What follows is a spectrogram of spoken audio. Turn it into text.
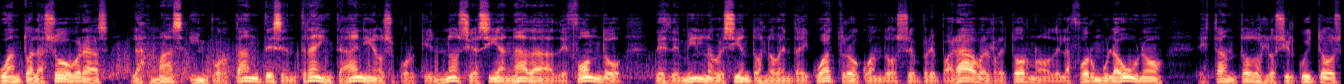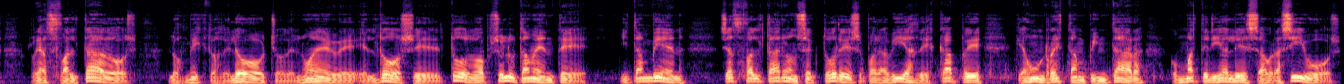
Cuanto a las obras, las más importantes en 30 años, porque no se hacía nada de fondo desde 1994 cuando se preparaba el retorno de la Fórmula 1, están todos los circuitos reasfaltados, los mixtos del 8, del 9, el 12, todo absolutamente. Y también se asfaltaron sectores para vías de escape que aún restan pintar con materiales abrasivos,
